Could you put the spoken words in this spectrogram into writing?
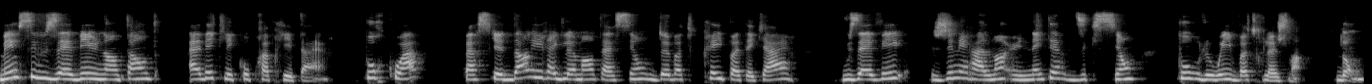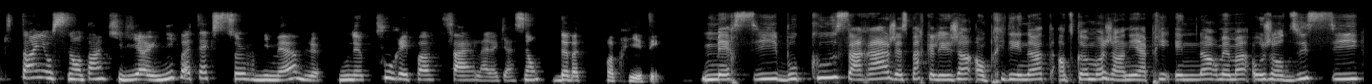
même si vous avez une entente avec les copropriétaires. Pourquoi? Parce que dans les réglementations de votre prêt hypothécaire, vous avez généralement une interdiction pour louer votre logement. Donc, tant et aussi longtemps qu'il y a une hypothèque sur l'immeuble, vous ne pourrez pas faire la location de votre propriété. Merci beaucoup, Sarah. J'espère que les gens ont pris des notes. En tout cas, moi, j'en ai appris énormément aujourd'hui. Si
